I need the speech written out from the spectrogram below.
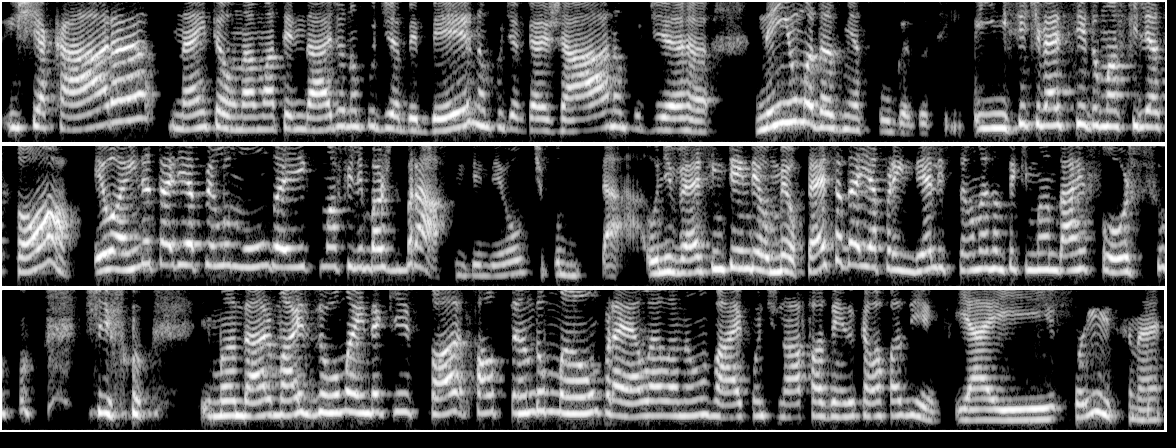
enchi a cara, né? Então, na maternidade eu não podia beber, não podia viajar, não podia nenhuma das minhas fugas, assim. E se tivesse sido uma filha só, eu ainda estaria pelo mundo aí com uma filha embaixo do braço, entendeu? Tipo, o universo entendeu, meu, pra daí aprender a lição, nós vamos ter que mandar reforço, tipo, e mandar mais uma, ainda que só faltando mão para ela, ela não vai continuar fazendo o que ela fazia. E aí foi isso, né?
